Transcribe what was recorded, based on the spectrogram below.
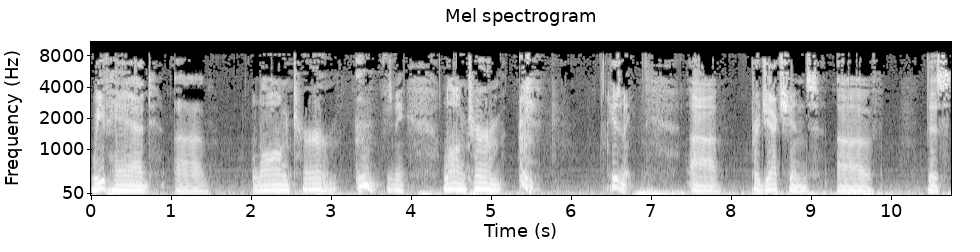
we've had uh, long term excuse me, long term, excuse me, uh, projections of this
